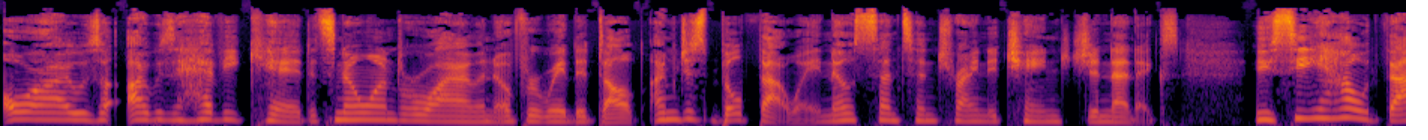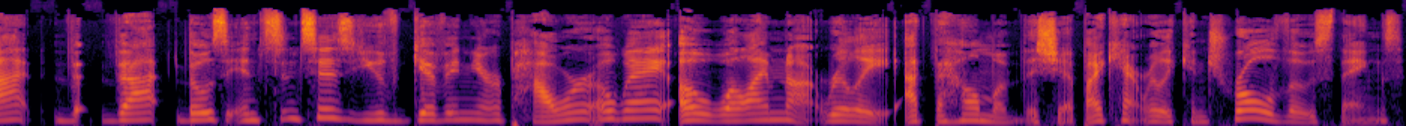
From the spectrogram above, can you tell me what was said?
Or I was I was a heavy kid. It's no wonder why I'm an overweight adult. I'm just built that way. No sense in trying to change genetics. You see how that that those instances you've given your power away. Oh well, I'm not really at the helm of the ship. I can't really control those things.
